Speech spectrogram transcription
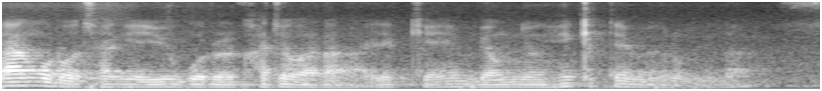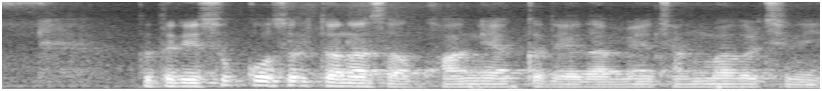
땅으로 자기의 유고를 가져가라 이렇게 명령했기 때문에 그럽니다. 그들이 숲곳을 떠나서 광야 끝에 담에 장막을 치니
